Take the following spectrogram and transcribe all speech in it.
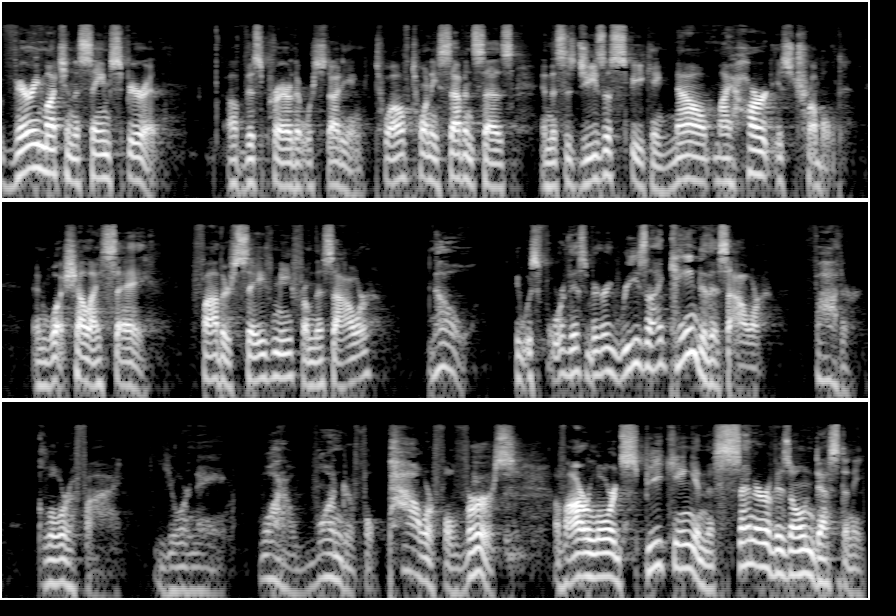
very much in the same spirit. of this prayer that we're studying. 1227 says, and this is Jesus speaking, Now my heart is troubled, and what shall I say? Father, save me from this hour? No, it was for this very reason I came to this hour. Father, glorify your name. What a wonderful, powerful verse of our Lord speaking in the center of his own destiny.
